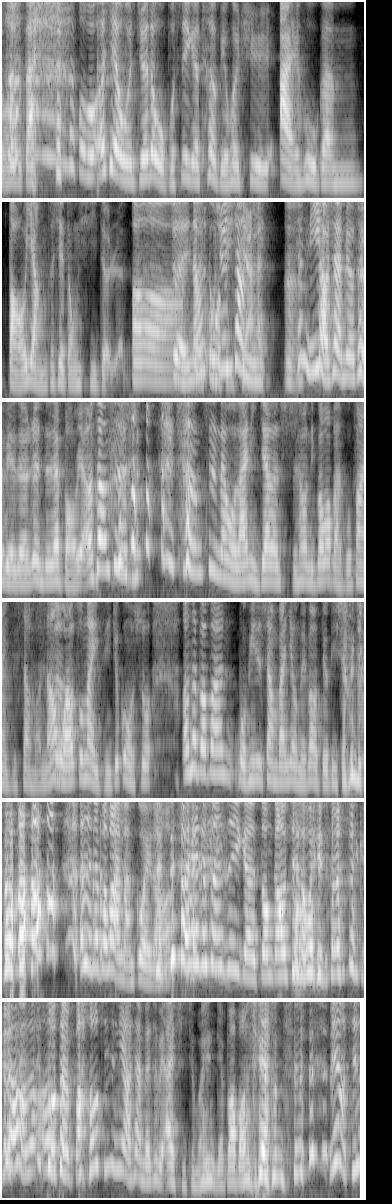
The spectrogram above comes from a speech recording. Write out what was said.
什么都不带，我而且我觉得我不是一个特别会去爱护跟保养这些东西的人哦。对，然后我觉得像你，嗯、但你好像也没有特别的认真在保养。上次 上次呢，我来你家的时候，你包包本来不放椅子上嘛，然后我要坐那椅子，你就跟我说，哦，那包包我平时上班用的，你帮我丢地上就好。而且那包包还蛮贵的哦，那个算是一个中高价位的那个托特包。其实你好像也没特别爱惜什么你的包包这样子。没有，其实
